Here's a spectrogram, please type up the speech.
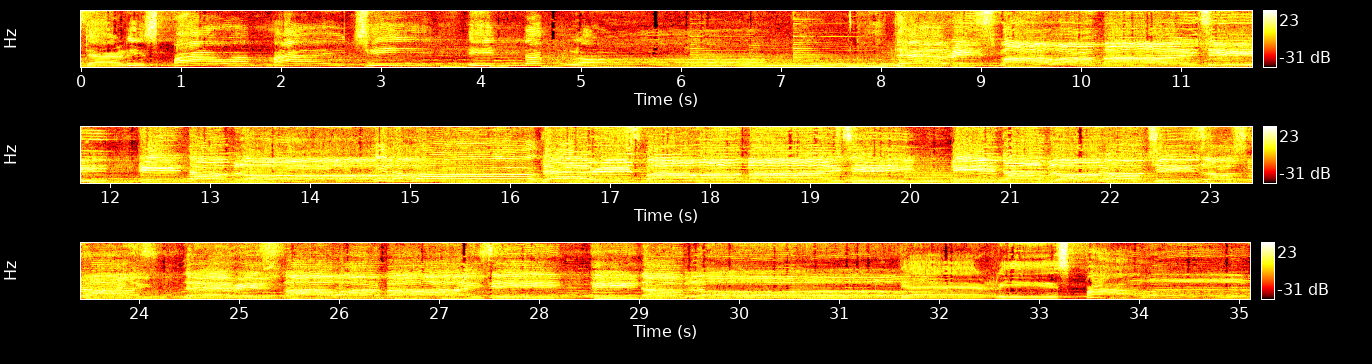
There is power mighty in the blood. Is power.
